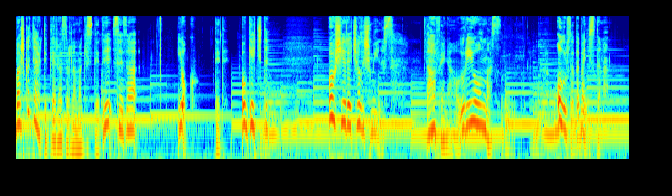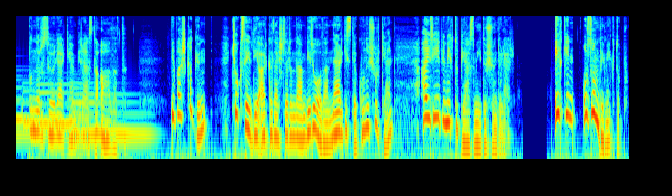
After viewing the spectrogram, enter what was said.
başka tertipler hazırlamak istedi. Seza "Cık, yok dedi. O geçti. Boş yere çalışmayınız. Daha fena olur, iyi olmaz. Olursa da ben istemem. Bunları söylerken biraz da ağladı. Bir başka gün çok sevdiği arkadaşlarından biri olan Nergis'le konuşurken Hayri'ye bir mektup yazmayı düşündüler. İlkin uzun bir mektup.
